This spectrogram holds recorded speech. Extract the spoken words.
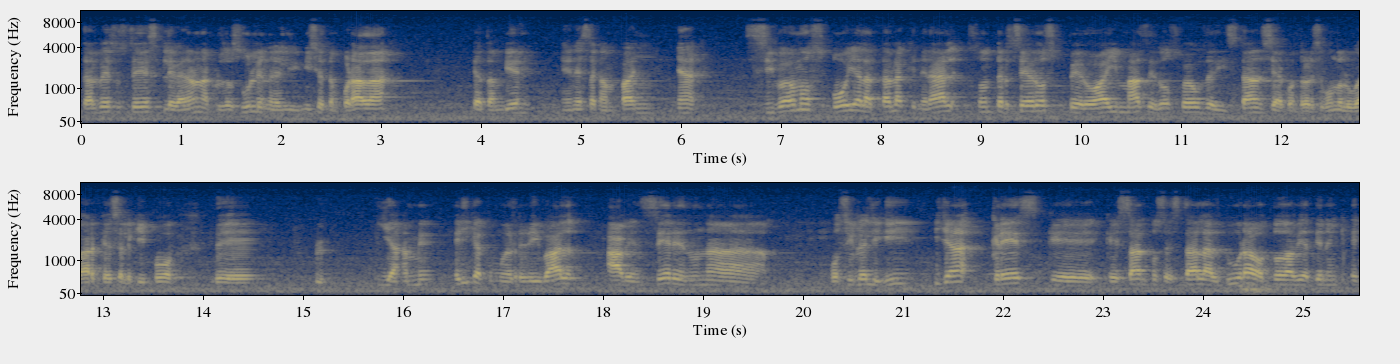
tal vez ustedes le ganaron a Cruz Azul en el inicio de temporada, también en esta campaña. Si vamos hoy a la tabla general, son terceros, pero hay más de dos juegos de distancia contra el segundo lugar, que es el equipo de y América como el rival a vencer en una posible liguilla. ¿Crees que, que Santos está a la altura o todavía tienen que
